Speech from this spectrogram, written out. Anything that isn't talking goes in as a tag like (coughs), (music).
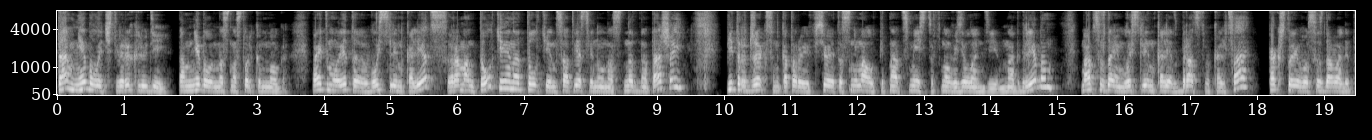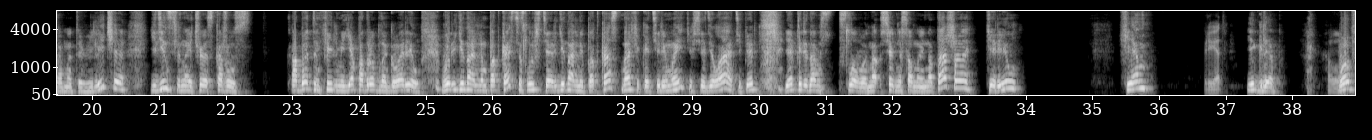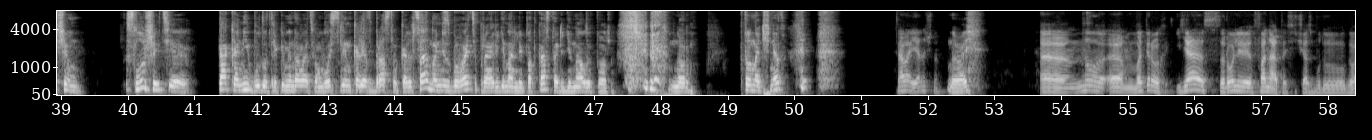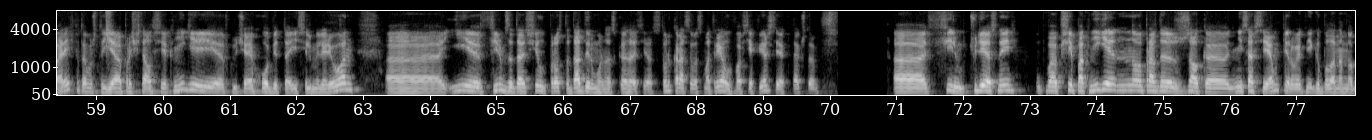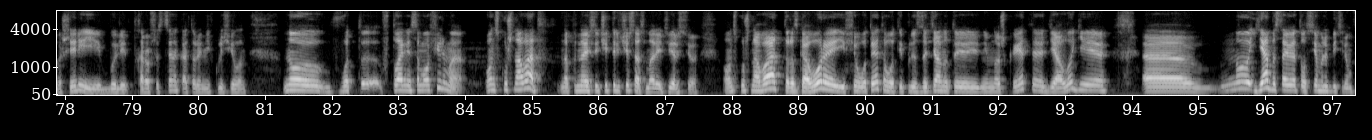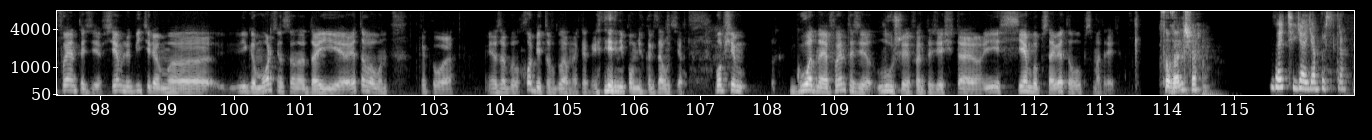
там не было четверых людей, там не было нас настолько много. Поэтому это «Властелин колец», роман Толкиена, Толкиен, соответственно, у нас над Наташей, Питер Джексон, который все это снимал 15 месяцев в Новой Зеландии над Глебом. Мы обсуждаем «Властелин колец. Братство кольца», как что его создавали, там это величие. Единственное, что я скажу, об этом фильме я подробно говорил в оригинальном подкасте. Слушайте оригинальный подкаст, нафиг эти ремейки, все дела. А теперь я передам слово. Сегодня со мной Наташа, Кирилл, Фен. Привет. И Глеб. Hello. В общем, слушайте, как они будут рекомендовать вам «Властелин колец. Братство кольца», но не забывайте про оригинальный подкаст, оригиналы тоже. (laughs) Норм. Кто начнет? Давай, я начну. Давай. Э, ну, э, во-первых, я с роли фаната сейчас буду говорить, потому что я прочитал все книги, включая «Хоббита» и «Сильмарион», и фильм задачил просто до дыр, можно сказать. Я столько раз его смотрел во всех версиях, так что э, фильм чудесный, вообще по книге, но, правда, жалко не совсем. Первая книга была намного шире, и были хорошие сцены, которые не включил он. Но вот э, в плане самого фильма он скучноват, например, если 4 часа смотреть версию, он скучноват, разговоры и все вот это вот, и плюс затянутые немножко это, диалоги. Э, но я бы советовал всем любителям фэнтези, всем любителям э, Вига Мортенсона, да и этого он, как его, я забыл, Хоббитов, главное, как, (laughs) я не помню, как зовут всех. В общем, годная фэнтези, лучшая фэнтези, я считаю, и всем бы посоветовал посмотреть. Что дальше? Дайте я, я быстро.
